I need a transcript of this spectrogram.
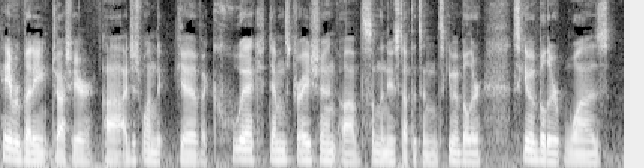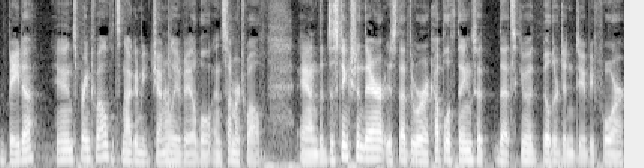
Hey everybody, Josh here. Uh, I just wanted to give a quick demonstration of some of the new stuff that's in Schema Builder. Schema Builder was beta in Spring 12. It's now going to be generally available in Summer 12. And the distinction there is that there were a couple of things that, that Schema Builder didn't do before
